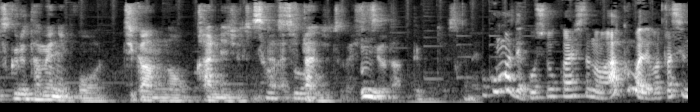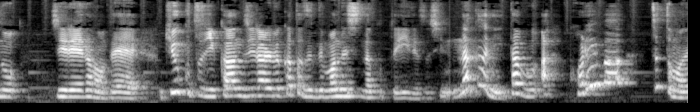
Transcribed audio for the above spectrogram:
作るためにこう、時間の管理術みたいな時短術が必要だってことですかね。ここまでご紹介したのはあくまで私の事例なので、窮屈に感じられる方は全然真似しなくていいですし、中に多分、あ、これはちょっと真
